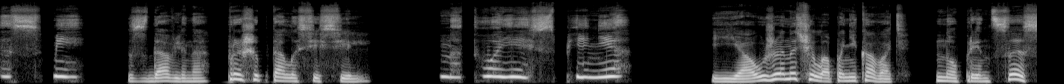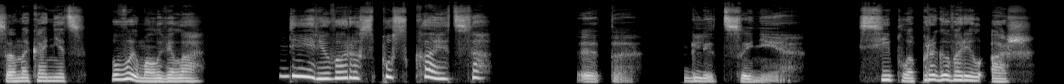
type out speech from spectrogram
«Эсми», — сдавленно прошептала Сесиль, — «на твоей спине...» Я уже начала паниковать, но принцесса, наконец, вымолвила. «Дерево распускается». «Это глициния», — сипло проговорил Аш.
